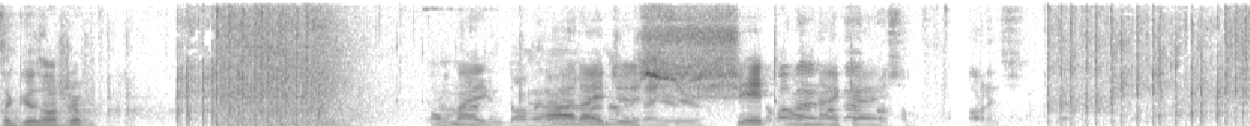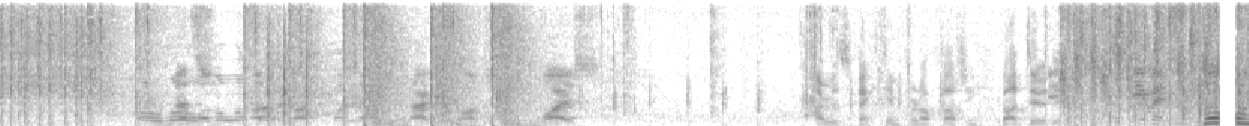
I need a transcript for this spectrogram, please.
That's a good hot drop. Oh my god, I just shit on guy- that guy. close on orange. Oh no, I know what's happening. Find out. Cracked once, twice. I respect him for not flashing. But dude, His teammates on the second floor.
